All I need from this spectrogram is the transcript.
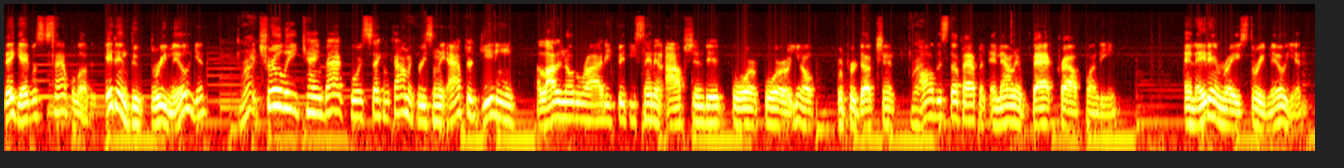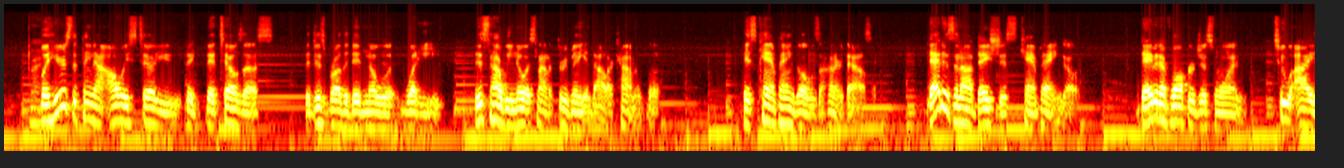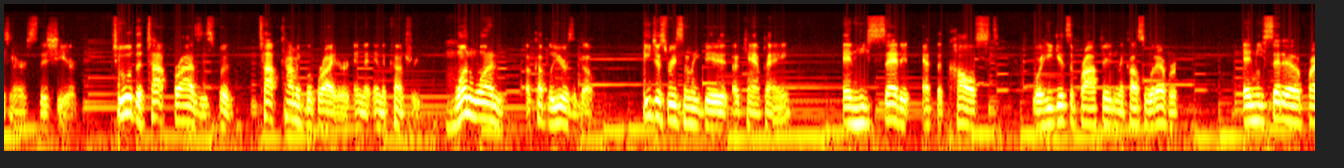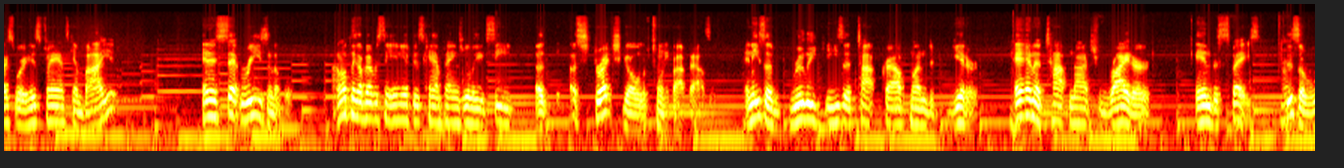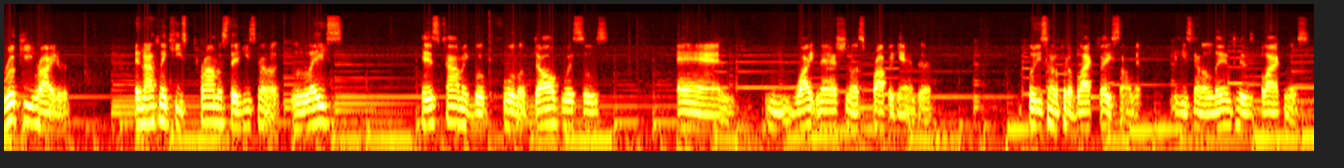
they gave us a sample of it it didn't do three million right trill league came back for its second comic recently after getting a lot of notoriety 50 cent and optioned it for for you know for production right. all this stuff happened and now they're back crowdfunding and they didn't raise three million but here's the thing I always tell you that, that tells us that this brother didn't know what, what he. This is how we know it's not a three million dollar comic book. His campaign goal was a hundred thousand. That is an audacious campaign goal. David F. Walker just won two Eisners this year, two of the top prizes for top comic book writer in the in the country. Mm-hmm. One won a couple of years ago. He just recently did a campaign and he set it at the cost where he gets a profit and the cost of whatever. And he set it at a price where his fans can buy it. And it's set reasonable. I don't think I've ever seen any of his campaigns really exceed a, a stretch goal of 25,000. And he's a really, he's a top crowdfunded getter and a top notch writer in the space. This is a rookie writer. And I think he's promised that he's going to lace his comic book full of dog whistles and white nationalist propaganda, but he's going to put a black face on it. He's going to lend his blackness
